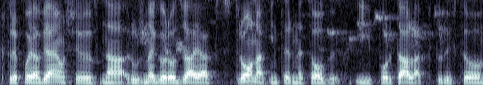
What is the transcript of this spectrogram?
które pojawiają się na różnego rodzaju stronach internetowych i portalach, w których to,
